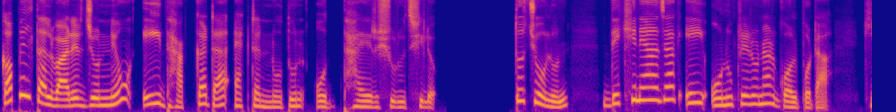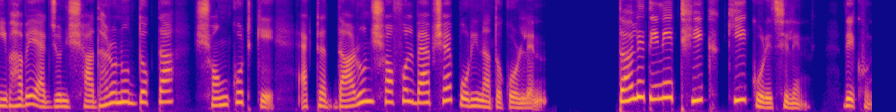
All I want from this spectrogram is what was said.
কপিল তালওয়ারের জন্যেও এই ধাক্কাটা একটা নতুন অধ্যায়ের শুরু ছিল। তো চলুন, দেখে নেওয়া যাক এই অনুপ্রেরণার গল্পটা। কীভাবে একজন সাধারণ উদ্যোক্তা সংকটকে একটা দারুণ সফল ব্যবসায় পরিণত করলেন। তাহলে তিনি ঠিক কি করেছিলেন? দেখুন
